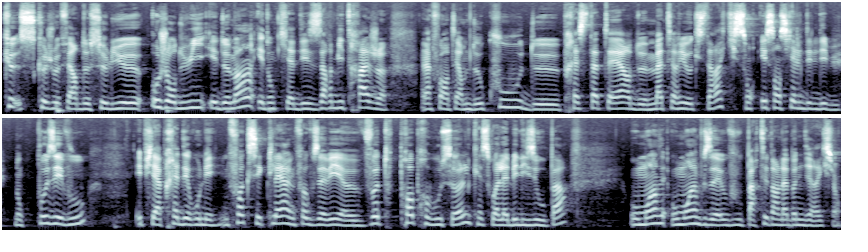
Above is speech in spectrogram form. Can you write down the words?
que ce que je veux faire de ce lieu aujourd'hui et demain? Et donc, il y a des arbitrages à la fois en termes de coûts, de prestataires, de matériaux, etc., qui sont essentiels dès le début. Donc, posez-vous Et puis après, dérouler. Une fois que c'est clair, une fois que vous avez votre propre boussole, qu'elle soit labellisée ou pas, au moins, au moins vous, vous partez dans la bonne direction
